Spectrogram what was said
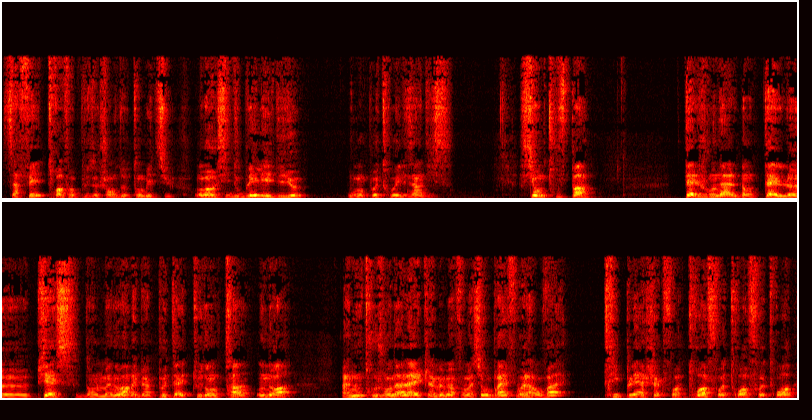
Ça fait trois fois plus de chances de tomber dessus. On va aussi doubler les lieux où on peut trouver les indices. Si on ne trouve pas tel journal dans telle euh, pièce dans le manoir, eh bien peut-être que dans le train, on aura un autre journal avec la même information. Bref, voilà, on va tripler à chaque fois. Trois fois trois fois trois,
